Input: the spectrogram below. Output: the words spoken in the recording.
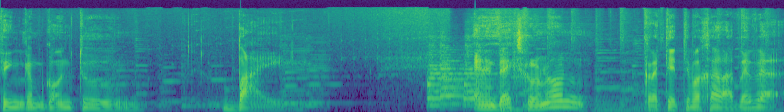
think I'm going to bye. 96 χρονών κρατιέται με χαρά. Βέβαια,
